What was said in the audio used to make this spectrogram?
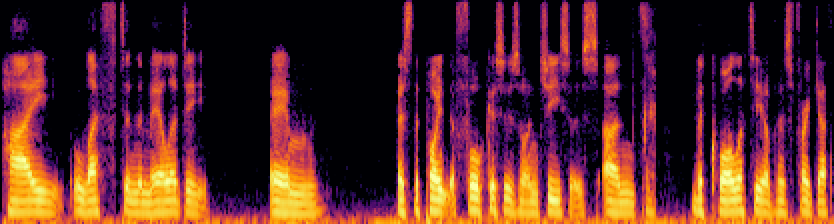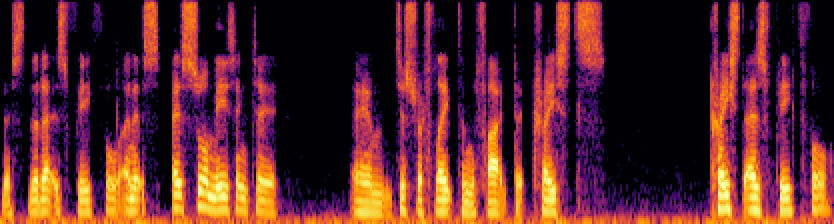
high lift in the melody um, is the point that focuses on Jesus and yeah. The quality of His forgiveness. That it is faithful, and it's it's so amazing to um, just reflect on the fact that Christ's Christ is faithful.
